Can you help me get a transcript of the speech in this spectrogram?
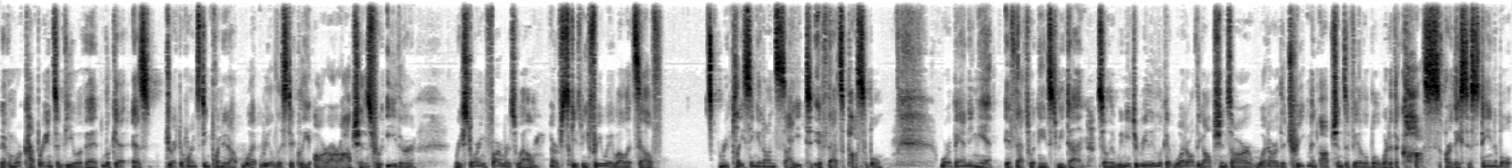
we have a more comprehensive view of it, look at, as Director Horenstein pointed out, what realistically are our options for either restoring farmer's well, or excuse me, freeway well itself, replacing it on site if that's possible, or abandoning it if that's what needs to be done. So that we need to really look at what all the options are, what are the treatment options available, what are the costs, are they sustainable?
